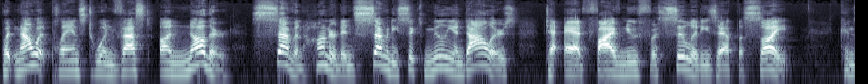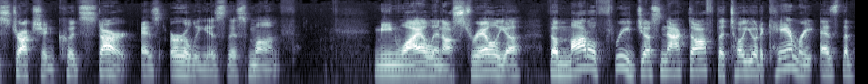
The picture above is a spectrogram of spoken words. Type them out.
but now it plans to invest another $776 million to add five new facilities at the site. Construction could start as early as this month. Meanwhile, in Australia, the Model 3 just knocked off the Toyota Camry as the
